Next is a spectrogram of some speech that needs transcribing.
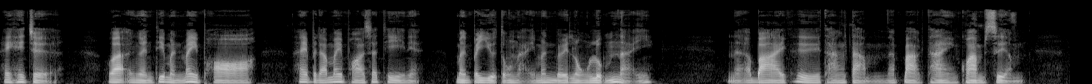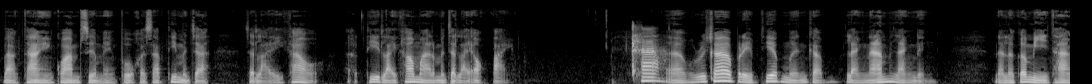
ให้ให้เจอว่าเงินที่มันไม่พอ ให้ไปแล้วไม่พอสักทีเนี่ย มันไปอยู่ตรงไหนมันไปลงหลุมไหนนะอบายก็คือทางต่ำนะปากทางแห่งความเสื่อม ปากทางแห่งความเสื่อมแห่งโภคทรัพย์ที่มันจะจะไหลเข้าที่ไหลเข้ามามันจะไหลออกไปค่ะพระพุทธเจ้าเปรียบเทียบเหมือนกับแหล่งน้ำแหล่งหนึ่งนะแล้วก็มีทาง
